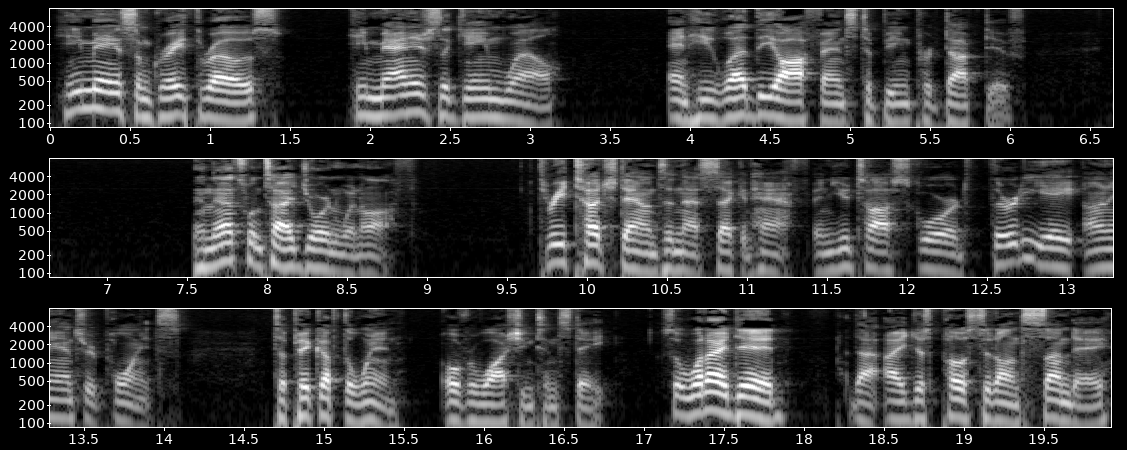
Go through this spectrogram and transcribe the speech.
He made some great throws. He managed the game well, and he led the offense to being productive. And that's when Ty Jordan went off. Three touchdowns in that second half, and Utah scored 38 unanswered points to pick up the win over Washington State. So, what I did that I just posted on Sunday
